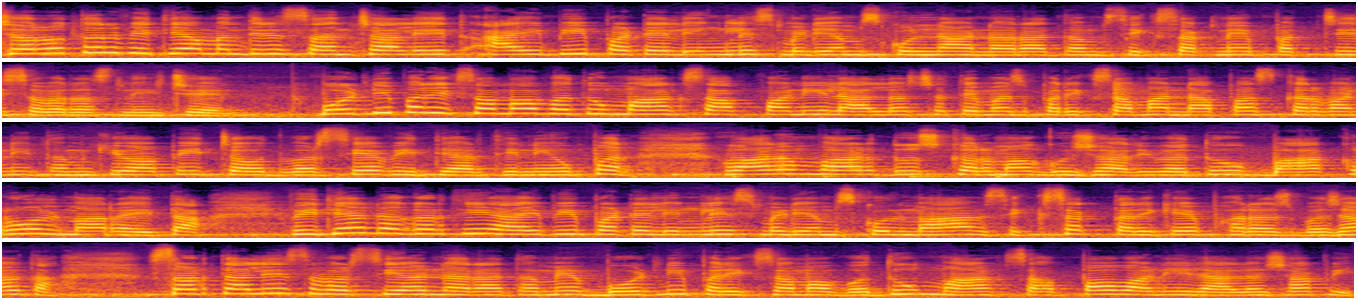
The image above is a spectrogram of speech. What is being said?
ચરોતર વિદ્યા મંદિર સંચાલિત આઈબી પટેલ ઇંગ્લિશ મીડિયમ સ્કૂલના નરાધમ શિક્ષકને પચીસ વર્ષની જેલ. બોર્ડની પરીક્ષામાં વધુ માર્ક્સ આપવાની લાલચ તેમજ પરીક્ષામાં નાપાસ કરવાની ધમકીઓ આપી ચૌદ વર્ષીય વિદ્યાર્થીની ઉપર વારંવાર દુષ્કર્મ ગુજાર્યું હતું. બાકરોલમાં રહેતા વિદ્યાનગરથી આઈબી પટેલ ઇંગ્લિશ મીડિયમ સ્કૂલમાં શિક્ષક તરીકે ફરજ બજાવતા સડતાલીસ વર્ષીય નરાધમે બોર્ડની પરીક્ષામાં વધુ માર્ક્સ અપાવવાની લાલચ આપી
